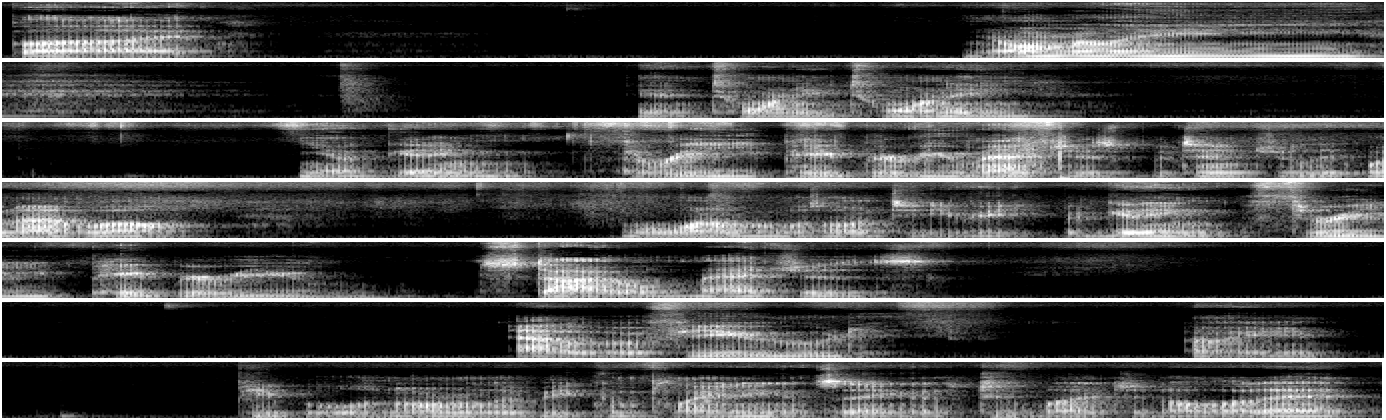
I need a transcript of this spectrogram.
But normally in 2020, you know, getting three pay per view matches potentially. Well, not well. Well, one of them was on TV, but getting three pay per view style matches out of a feud. I mean, people will normally be complaining and saying it's too much and all of that,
